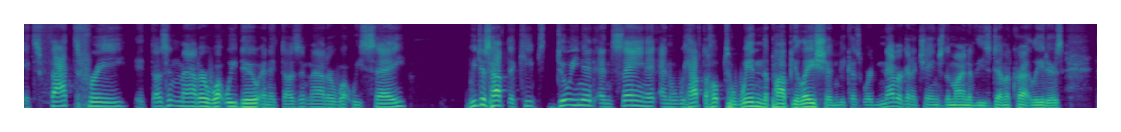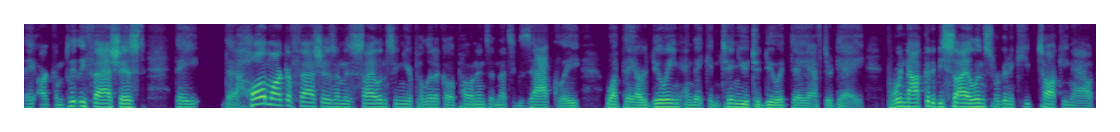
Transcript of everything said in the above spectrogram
It's fact free. It doesn't matter what we do and it doesn't matter what we say. We just have to keep doing it and saying it. And we have to hope to win the population because we're never going to change the mind of these Democrat leaders. They are completely fascist. They the hallmark of fascism is silencing your political opponents, and that's exactly what they are doing, and they continue to do it day after day. But we're not going to be silenced. We're going to keep talking out.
